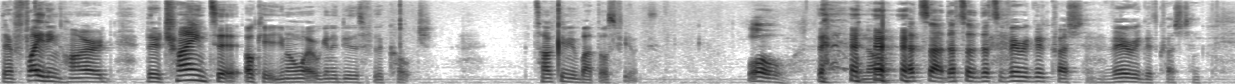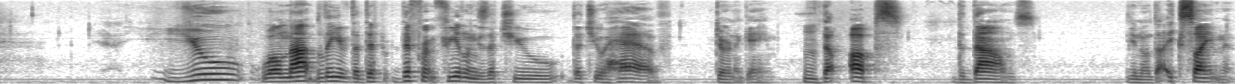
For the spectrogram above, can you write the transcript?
they're fighting hard. They're trying to, okay, you know what? We're going to do this for the coach. Talk to me about those feelings. Whoa. you know, that's a, that's a that's a very good question. Very good question. You will not believe the diff- different feelings that you that you have during a game. Hmm. The ups, the downs, you know, the excitement,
